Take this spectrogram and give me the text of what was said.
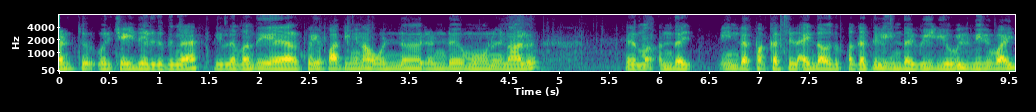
அடுத்து ஒரு செய்தி இருக்குதுங்க. இதில் வந்து ஏறக்குறைய பார்த்தீங்கன்னா ஒன்று ரெண்டு மூணு நாலு ஆமா, இந்த இந்த பக்கத்தில் ஐந்தாவது பக்கத்தில் இந்த வீடியோவில் விரிவாய்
